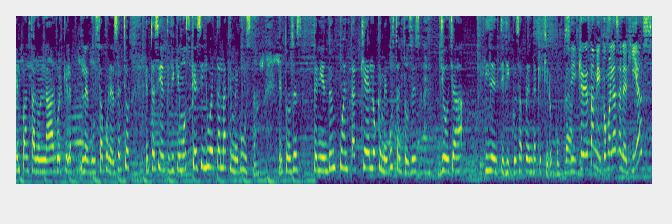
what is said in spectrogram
el pantalón largo, el que le, gusta ponerse el short, entonces identifiquemos qué silueta es la que me gusta, entonces teniendo en cuenta qué es lo que me gusta, entonces yo ya identifico esa prenda que quiero comprar. Sí, ¿crees también como las energías?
